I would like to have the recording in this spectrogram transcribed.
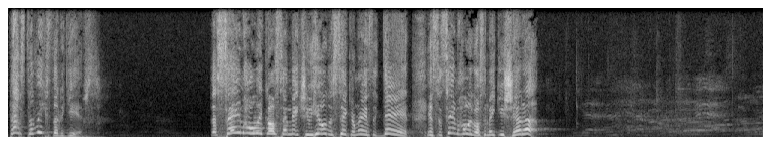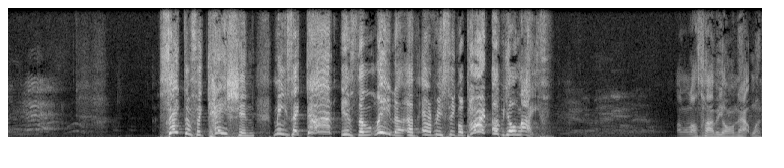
That's the least of the gifts. The same Holy Ghost that makes you heal the sick and raise the dead is the same Holy Ghost that makes you shut up. Sanctification means that God is the leader of every single part of your life. I lost five of y'all on that one.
